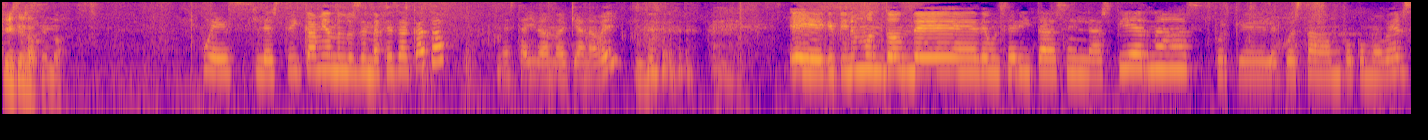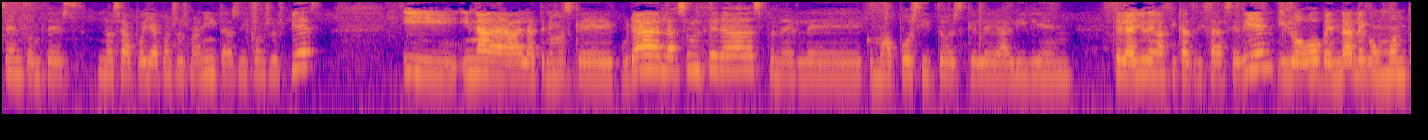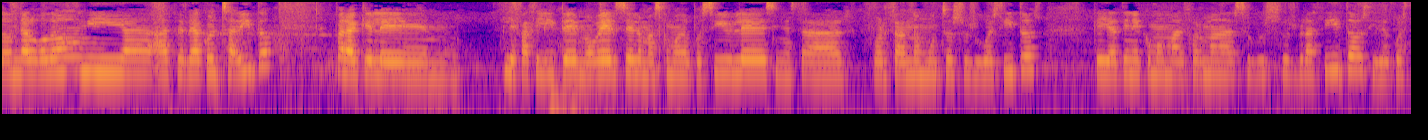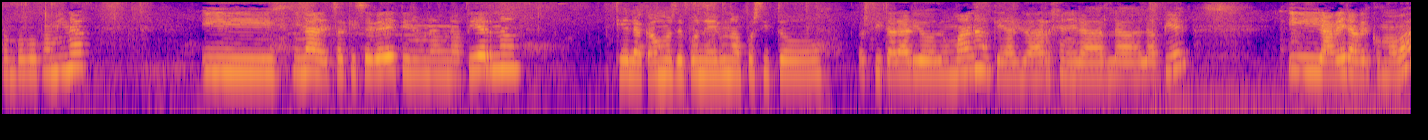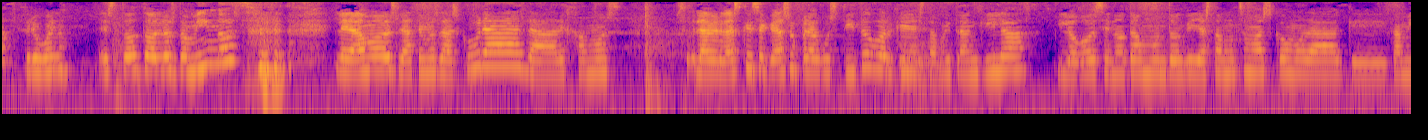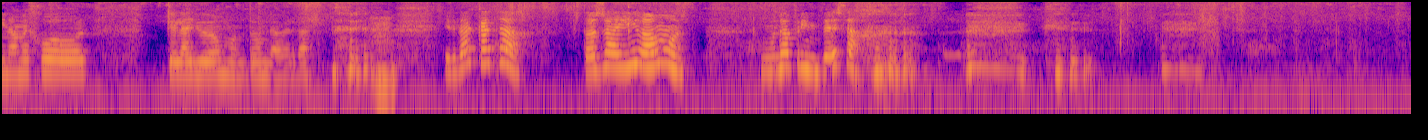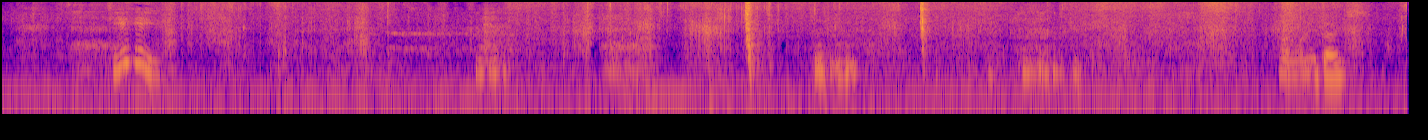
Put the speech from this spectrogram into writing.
¿Qué estáis haciendo? Pues le estoy cambiando los vendajes a Cata. Me está ayudando aquí Anabel. Eh, que tiene un montón de, de ulceritas en las piernas porque le cuesta un poco moverse, entonces no se apoya con sus manitas ni con sus pies. Y, y nada, la tenemos que curar las úlceras, ponerle como apósitos que le alivien, que le ayuden a cicatrizarse bien y luego vendarle con un montón de algodón y a- hacerle acolchadito para que le, le facilite moverse lo más cómodo posible sin estar forzando mucho sus huesitos, que ya tiene como mal formadas sus, sus bracitos y le cuesta un poco caminar. Y, y nada, de hecho aquí se ve, tiene una, una pierna que le acabamos de poner un apósito hospitalario de humana que ayuda a regenerar la, la piel. Y a ver, a ver cómo va. Pero bueno, esto todos los domingos le damos, le hacemos las curas, la dejamos. La verdad es que se queda súper a gustito porque está muy tranquila y luego se nota un montón que ya está mucho más cómoda, que camina mejor, que le ayuda un montón, la verdad. ¿Verdad, Cata? Estás ahí, vamos, como una princesa. Sí. Más bonita es.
